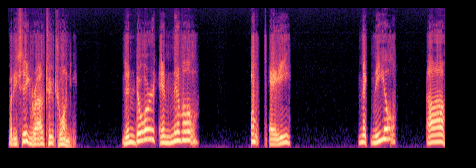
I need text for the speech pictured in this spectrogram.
but he's hitting around 220. Lindor and Nimmo, okay. McNeil, uh,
